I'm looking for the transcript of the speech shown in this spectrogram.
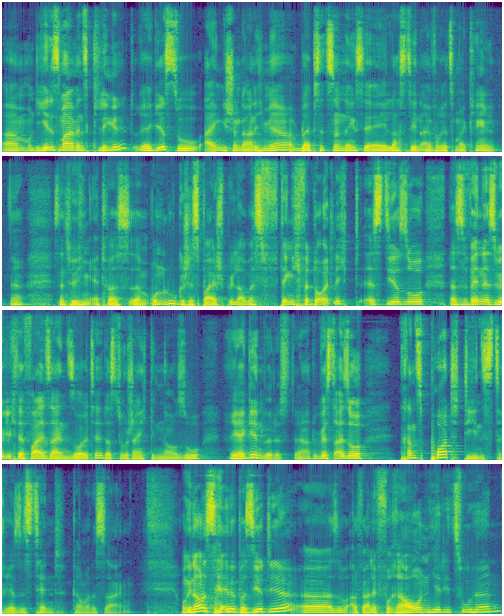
Ähm, und jedes Mal, wenn es klingelt, reagierst du eigentlich schon gar nicht mehr, bleibst sitzen und denkst dir, ey, lass den einfach jetzt mal klingeln. Ja? Ist natürlich ein etwas ähm, unlogisches Beispiel, aber es, denke ich, verdeutlicht es dir so, dass wenn es wirklich der Fall sein sollte, dass du wahrscheinlich genauso reagieren würdest. Ja? Du wirst also transportdienstresistent, kann man das sagen. Und genau dasselbe passiert dir, äh, also für alle Frauen hier, die zuhören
